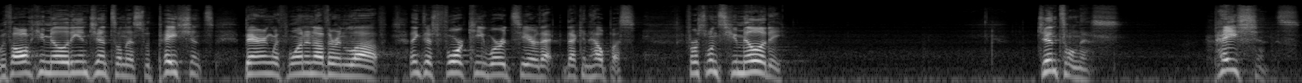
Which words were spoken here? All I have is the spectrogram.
with all humility and gentleness, with patience, bearing with one another in love. I think there's four key words here that, that can help us. First one's humility, gentleness, patience,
